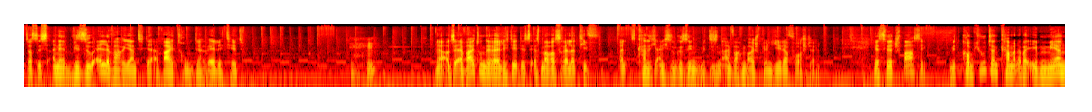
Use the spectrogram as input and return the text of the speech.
Das ist eine visuelle Variante der Erweiterung der Realität. Mhm. Ja, also Erweiterung der Realität ist erstmal was relativ, das kann sich eigentlich so gesehen mit diesen einfachen Beispielen jeder vorstellen. Jetzt wird spaßig. Mit Computern kann man aber eben mehr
